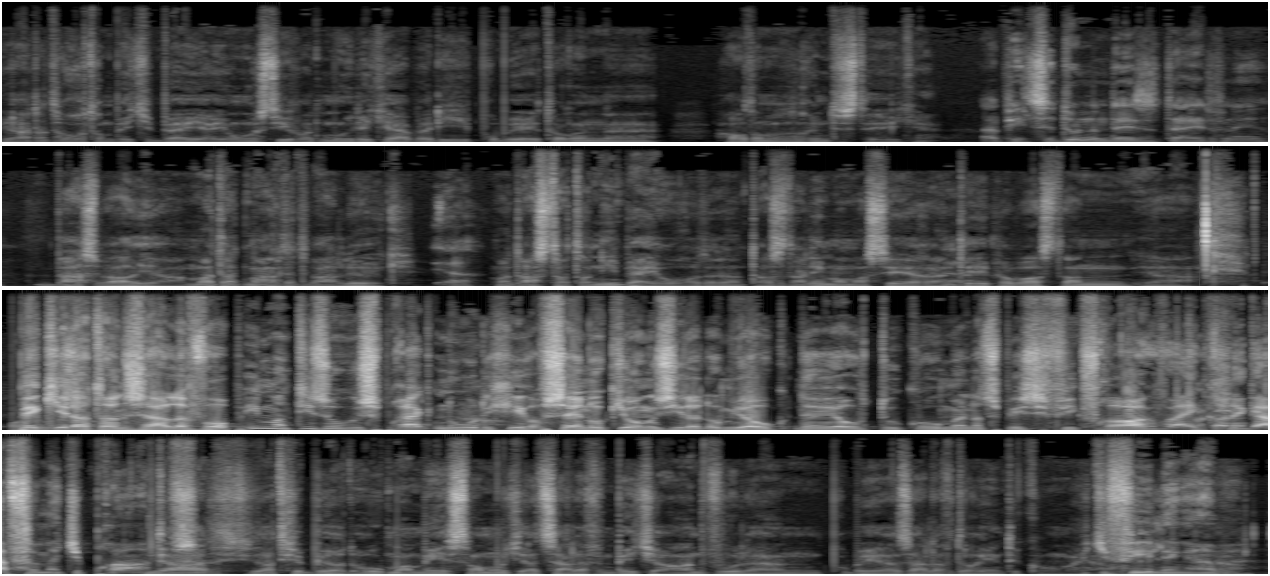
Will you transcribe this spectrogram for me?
Ja, dat hoort er een beetje bij. Ja. Jongens die wat moeilijk hebben, die probeer je toch een eh hart onder de riem te steken. Heb je iets te doen in deze tijd of niet? Best wel, ja. Maar dat maakt het wel leuk. Ja. Want als dat er niet bij hoorde, dat- als het alleen maar masseren en Ja. tapen was, dan ja. Pik je dat dan zelf op? Iemand die zo'n gesprek nodig heeft? Of zijn er ook jongens die dat om jou, naar jou toe komen en dat specifiek vragen? Van, kan ik even met je praten? Ja, dat, dat gebeurt ook, maar meestal moet je dat zelf een beetje aanvoelen en proberen er zelf doorheen te komen. Met je feeling hebben.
